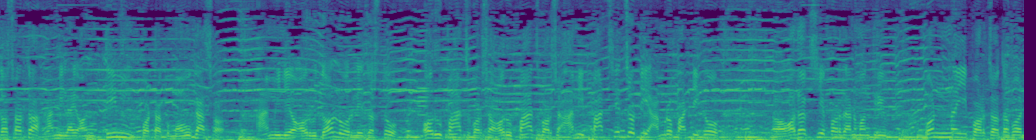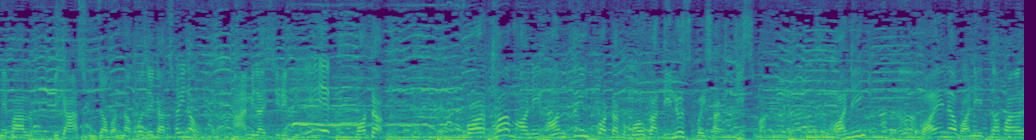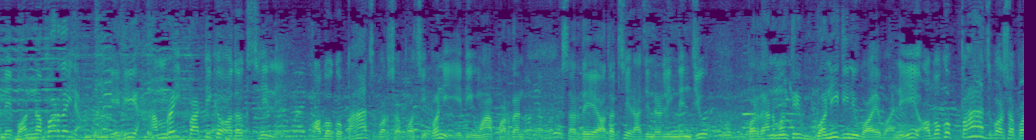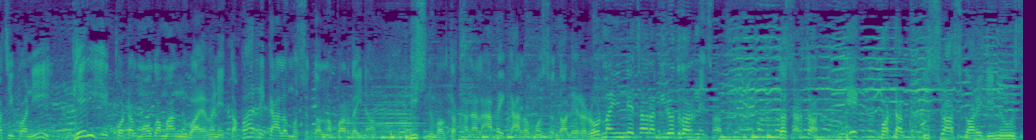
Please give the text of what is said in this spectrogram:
तसर्थ हामीलाई अन्तिम पटक मौका छ। हामीले अरू दलहरूले जस्तो अरू पाँच वर्ष अरू पाँच वर्ष हामी पाँच छचोटि हाम्रो पार्टीको अध्यक्ष प्रधानमन्त्री बन्नै पर्छ तब नेपाल विकास हुन्छ भन्न खोजेका छैनौँ। हामीलाई सिर्फ एक पटक प्रथम अनि अन्तिम पटक मौका दिनुहोस् वैशाख तिसमा। अनि भएन भने तपाईँहरूले भन्न पर्दैन यदि हाम्रै पार्टीको अध्यक्षले अबको पाँच वर्षपछि पनि यदि उहाँ प्रधान सर्देय अध्यक्ष राजेन्द्र लिङ्गदेनज्यू प्रधानमन्त्री बनिदिनु भयो भने अबको पाँच वर्षपछि पनि फेरि एकपटक मौका माग्नु भयो भने तपाईँहरूले कालो मोसो दल्न पर्दैन। विष्णु भक्त खनाल आफै कालो मोसो दलेर रोडमा हिँड्नेछ र विरोध गर्नेछ। तसर्थ एकपटक विश्वास गरिदिनुहोस्।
